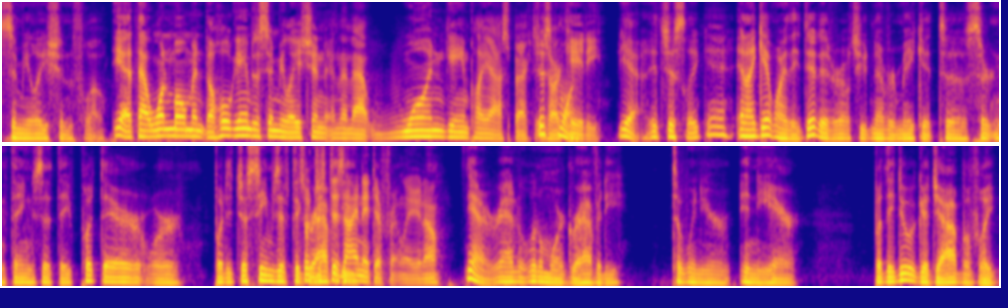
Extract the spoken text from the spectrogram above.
simulation flow Yeah, at that one moment, the whole game's a simulation, and then that one gameplay aspect Just is one. yeah it's just like yeah and i get why they did it or else you'd never make it to certain things that they put there or but it just seems if the So gravity just design it differently, you know. yeah, add a little more gravity to when you're in the air. But they do a good job of like,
